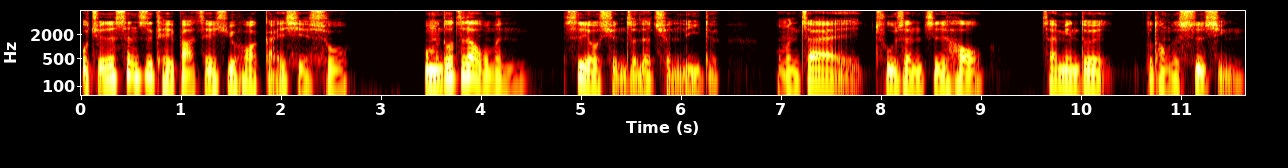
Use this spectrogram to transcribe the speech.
我觉得甚至可以把这句话改写说，我们都知道我们是有选择的权利的。我们在出生之后，在面对不同的事情，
